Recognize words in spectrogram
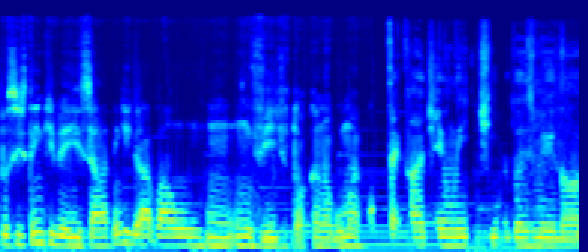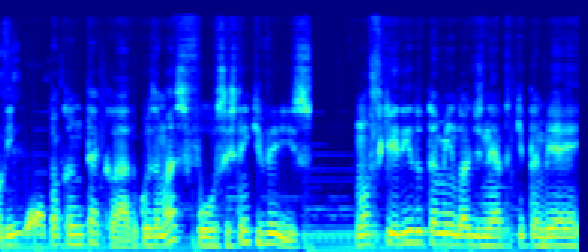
Vocês têm que ver isso. Ela tem que gravar um, um, um vídeo tocando alguma coisa. Tecladinho lentinho 2009. Ela tocando teclado. Coisa mais fofa. Vocês têm que ver isso. Nosso querido também Dodge Neto, que também é,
